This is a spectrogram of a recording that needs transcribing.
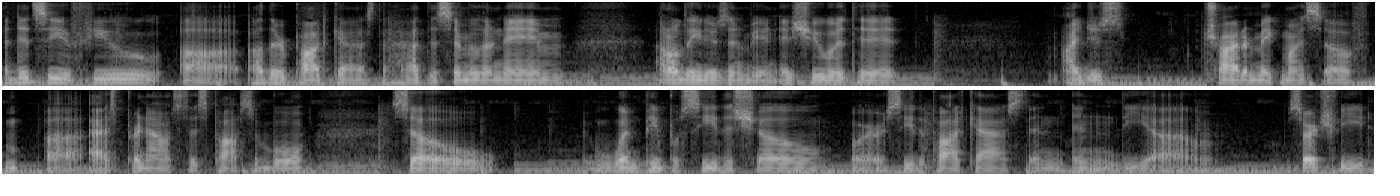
I did see a few uh, other podcasts that had the similar name I don't think there's gonna be an issue with it. I just try to make myself uh, as pronounced as possible. So when people see the show or see the podcast and in, in the uh, search feed,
